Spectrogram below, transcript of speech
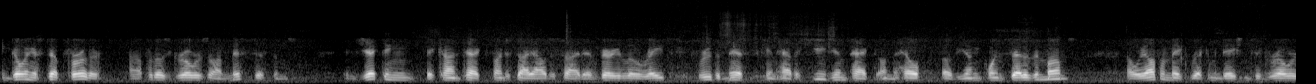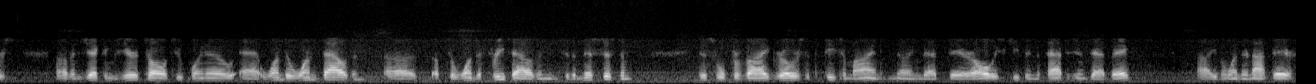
And going a step further, uh, for those growers on mist systems, injecting a contact fungicide algicide at very low rates through the mist can have a huge impact on the health of young poinsettias and mums. Uh, we often make recommendations to growers of injecting ZeroTol 2.0 at 1 to 1,000, uh, up to 1 to 3,000 into the mist system. This will provide growers with the peace of mind knowing that they're always keeping the pathogens at bay, uh, even when they're not there.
